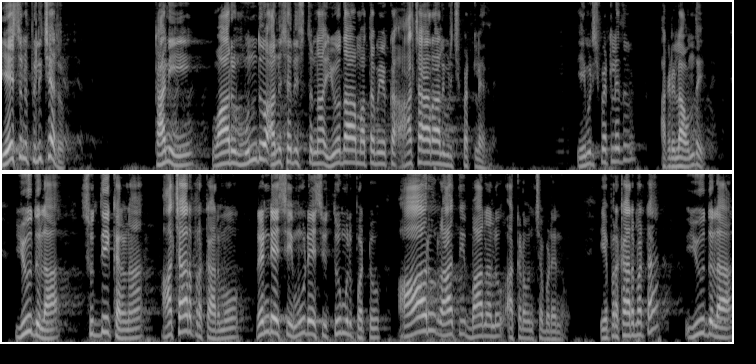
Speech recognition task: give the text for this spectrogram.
యేసును పిలిచారు. కానీ వారు ముందు అనుసరిస్తున్న యోధా మతం యొక్క ఆచారాలు విడిచిపెట్టలేదు. ఏం విడిచిపెట్టలేదు? అక్కడ ఇలా ఉంది. యూదుల శుద్ధీకరణ ఆచార ప్రకారము రెండేసి మూడేసి తూములు పట్టు ఆరు రాతి బాణలు అక్కడ ఉంచబడాను. ఏ ప్రకారమట? యూదుల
